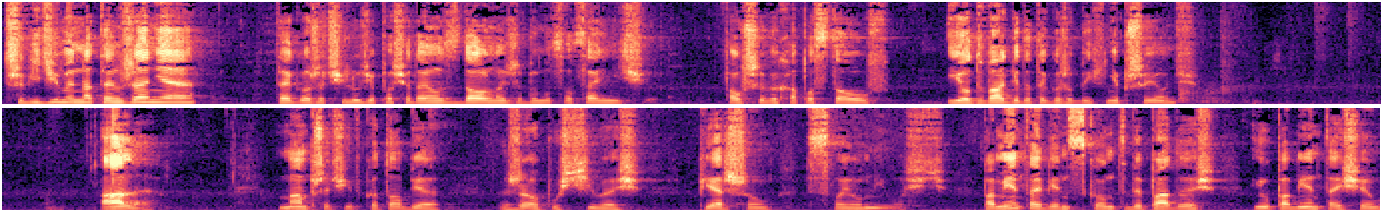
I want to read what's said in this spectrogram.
Czy widzimy natężenie tego, że ci ludzie posiadają zdolność, żeby móc ocenić fałszywych apostołów i odwagę do tego, żeby ich nie przyjąć? Ale mam przeciwko Tobie, że opuściłeś pierwszą swoją miłość. Pamiętaj więc, skąd wypadłeś i upamiętaj się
